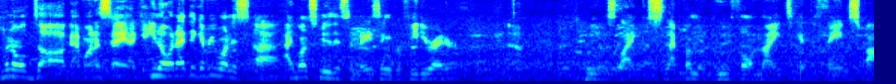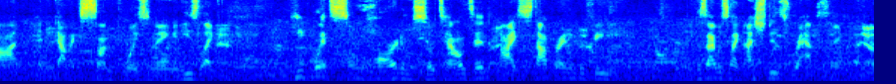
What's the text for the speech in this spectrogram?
I'm an old dog. I want to say, I, you know, and I think everyone is. Uh, I once knew this amazing graffiti writer who was like slept on the roof all night to get the fame spot, and he got like sun poisoning, and he's like, he went so hard and was so talented. I stopped writing graffiti because I was like, I should do this rap thing Yeah.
